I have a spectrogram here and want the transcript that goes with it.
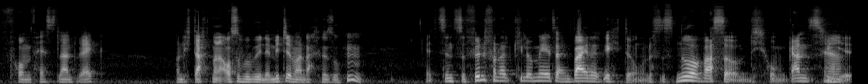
vom Festland weg. Und ich dachte mir auch so, wo wir in der Mitte waren, dachte ich mir so, hm, jetzt sind es so 500 Kilometer in beide Richtungen. Und es ist nur Wasser um dich rum, ganz viel. Ja,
